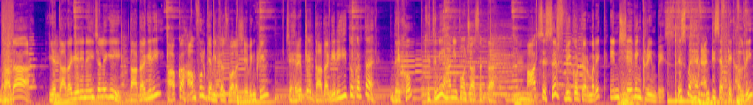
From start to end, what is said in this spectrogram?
दादा, ये दादागिरी नहीं चलेगी। दादागिरी आपका हार्मफुल केमिकल्स वाला शेविंग क्रीम चेहरे पे दादागिरी ही तो करता है। देखो, कितनी हानि पहुँचा सकता है। आज से सिर्फ़ Vicco turmeric in shaving cream base इसमें है एंटीसेप्टिक हल्दी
